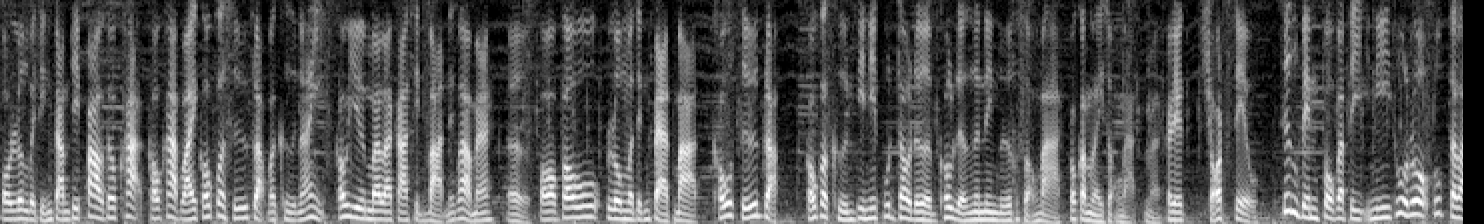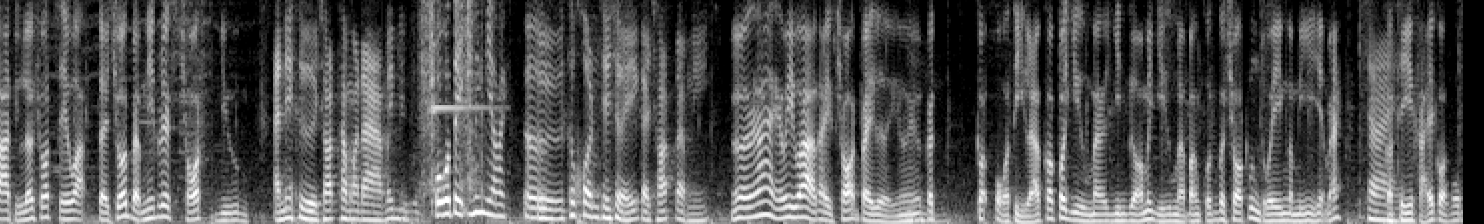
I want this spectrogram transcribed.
พอลงไปถึงตามที่เป้าเขาคาดเขาคาดไว้เขาก็ซื้อกลับมาคืนให้เขายืมมาราคา 10 บาทนึกภาพไหมเออพอเขาลงมาถึง 8 บาทเขาซื้อกลับ เขาก็คืนพี่นิกหุ้นเท่าเดิมเขาเหลือเงินในมือเขา2บาทเขากำไร2บาทมาเขาเรียกช็อตเซลล์ซึ่งเป็นปกติมีทั่วโลกทุกตลาดอยู่แล้วช็อตเซลล์อะแต่ช็อตแบบนี้เรียกช็อตยืม อันนี้คือช็อตธรรมดาไม่มีปกติไม่มีอะไรเออคือทุกคนเฉยๆกับช็อตแบบนี้เออได้ไม่ว่าได้ช็อตไปเลยก็ก็ปกติแล้วก็ก็ยืมมายินยอมไม่ยืมมาบางคนก็ช็อตหุ้นตัวเองก็มีเห็นไหมใช่ก็ทีขายก่อนผม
